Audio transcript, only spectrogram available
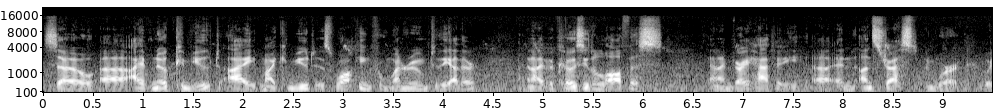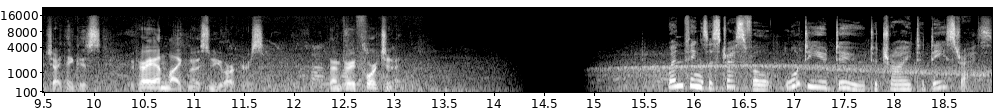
So uh, I have no commute. I, my commute is walking from one room to the other, and I have a cozy little office, and I'm very happy uh, and unstressed in work, which I think is very unlike most New Yorkers. So I'm very fortunate. When things are stressful, what do you do to try to de stress?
